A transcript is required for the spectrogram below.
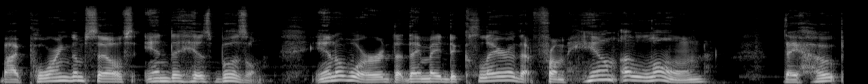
by pouring themselves into his bosom. In a word, that they may declare that from him alone they hope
